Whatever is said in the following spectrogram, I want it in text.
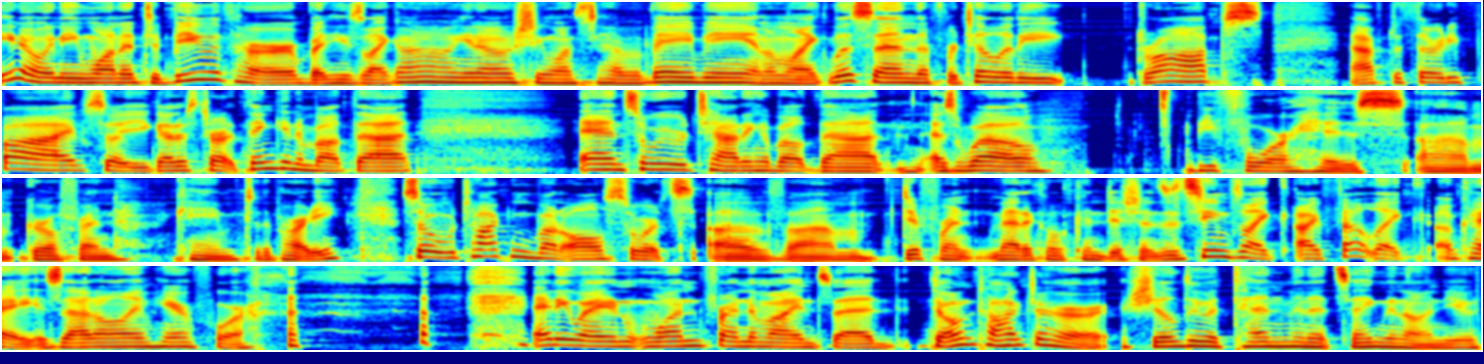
you know, and he wanted to be with her, but he's like, oh, you know, she wants to have a baby. And I'm like, listen, the fertility drops after 35, so you got to start thinking about that. And so we were chatting about that as well before his um, girlfriend came to the party. So we're talking about all sorts of um, different medical conditions. It seems like I felt like, okay, is that all I'm here for? anyway, one friend of mine said, don't talk to her. She'll do a 10 minute segment on you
